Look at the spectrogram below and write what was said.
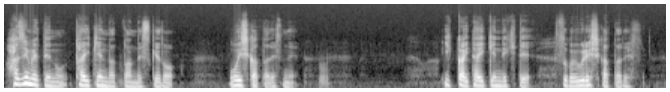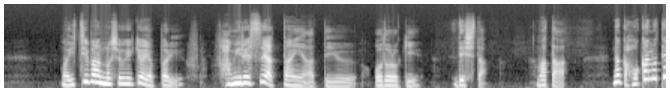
初めての体験だったんですけど美味しかったですね。一回体験できてすごい嬉しかったです。まあ一番の衝撃はやっぱりファミレスやったんやっていう驚きでした。またなんか他の店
